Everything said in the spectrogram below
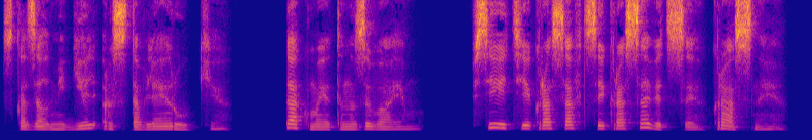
сказал Мигель, расставляя руки. Так мы это называем. Все эти красавцы и красавицы красные.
